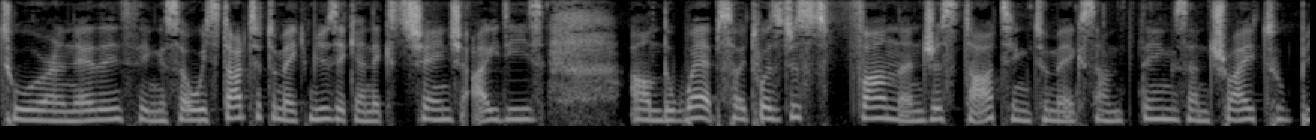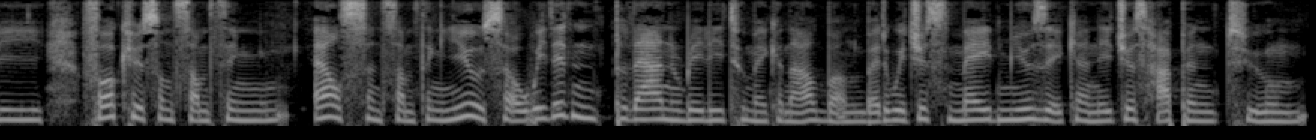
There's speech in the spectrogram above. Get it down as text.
tour and anything. So we started to make music and exchange ideas on the web. So it was just fun and just starting to make some things and try to be focused on something else and something new. So we didn't plan really to make an album, but we just made music, and it just happened to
